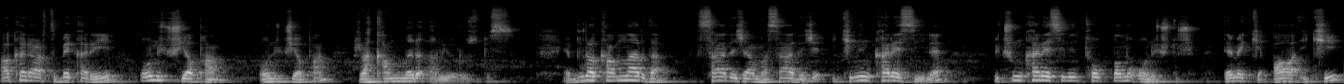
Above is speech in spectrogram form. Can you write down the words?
a kare artı b kareyi 13 yapan 13 yapan rakamları arıyoruz biz. E bu rakamlar da sadece ama sadece 2'nin karesiyle 3'ün karesinin toplamı 13'tür. Demek ki A2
